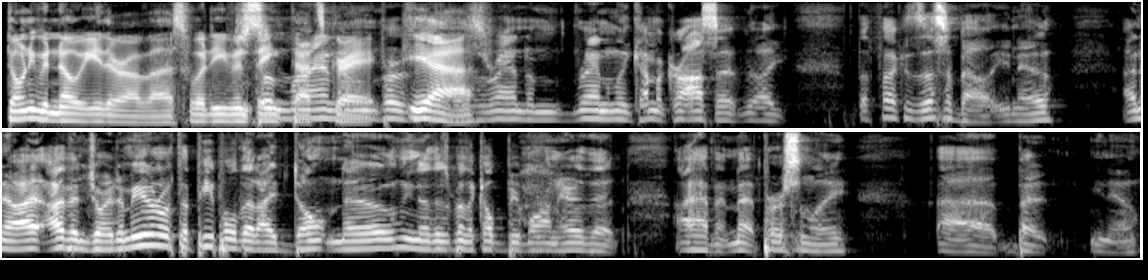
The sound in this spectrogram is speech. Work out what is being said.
don't even know either of us would even think Some that's great. yeah, just random, randomly come across it. Like, the fuck is this about? You know, I know I, I've enjoyed them, even with the people that I don't know. You know, there's been a couple people on here that I haven't met personally, uh, but you know,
